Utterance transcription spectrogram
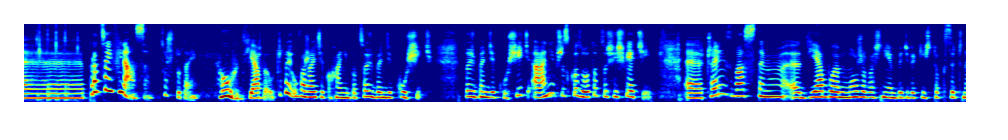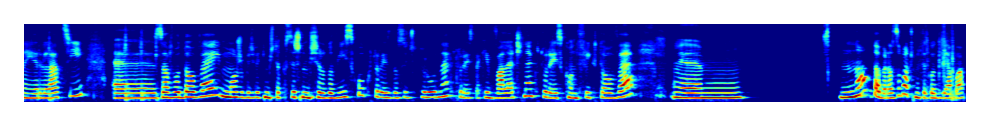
Eee, praca i finanse. Cóż tutaj? Uch, diabeł. Tutaj uważajcie, kochani, bo coś będzie kusić. Coś będzie kusić, a nie wszystko złoto, co się świeci. E, część z Was z tym e, diabłem może właśnie być w jakiejś toksycznej relacji e, zawodowej, może być w jakimś toksycznym środowisku, które jest dosyć trudne, które jest takie waleczne, które jest konfliktowe. Em, no dobra, zobaczmy tego diabła.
